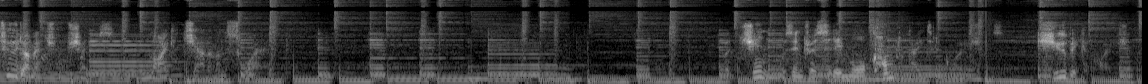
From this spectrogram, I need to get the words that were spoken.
two-dimensional shapes, like Tiananmen Square. But Qin was interested in more complicated equations, cubic equations.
